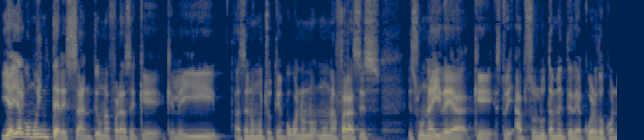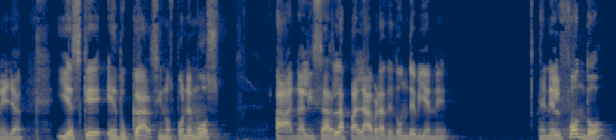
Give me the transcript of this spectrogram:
Y hay algo muy interesante, una frase que, que leí hace no mucho tiempo. Bueno, no, no una frase, es, es una idea que estoy absolutamente de acuerdo con ella. Y es que educar, si nos ponemos a analizar la palabra de dónde viene, en el fondo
